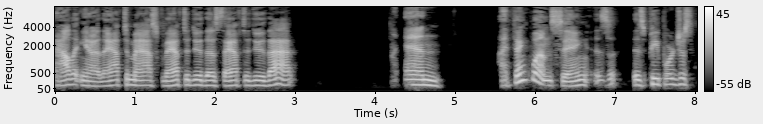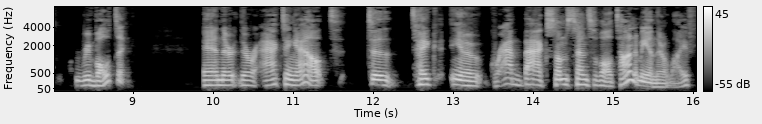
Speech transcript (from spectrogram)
how they, you know, they have to mask, they have to do this, they have to do that. And I think what I'm seeing is is people are just revolting and they're they're acting out to take, you know, grab back some sense of autonomy in their life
